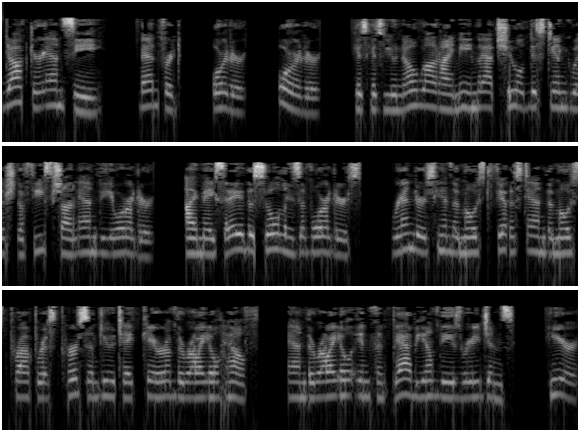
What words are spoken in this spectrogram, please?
Dr. N.C. Bedford, order, order, his his you know what I mean that should distinguish the physician and the orator. I may say the souls of orders, renders him the most fittest and the most properest person to take care of the royal health, and the royal infant baby of these regions. Here,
